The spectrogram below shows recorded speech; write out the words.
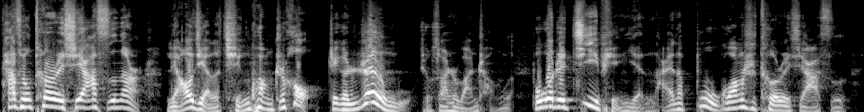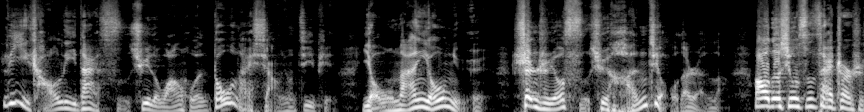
他从特瑞西亚斯那儿了解了情况之后，这个任务就算是完成了。不过这祭品引来的不光是特瑞西亚斯，历朝历代死去的亡魂都来享用祭品，有男有女，甚至有死去很久的人了。奥德修斯在这儿是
